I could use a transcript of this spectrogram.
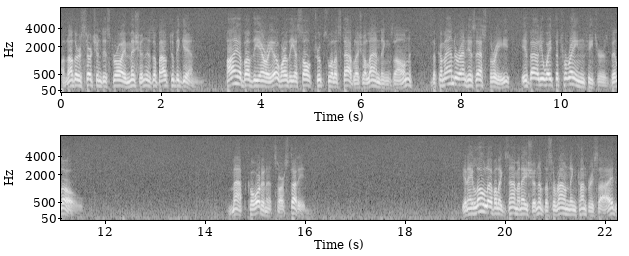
Another search and destroy mission is about to begin. High above the area where the assault troops will establish a landing zone, the commander and his S-3 evaluate the terrain features below. Map coordinates are studied. In a low-level examination of the surrounding countryside,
